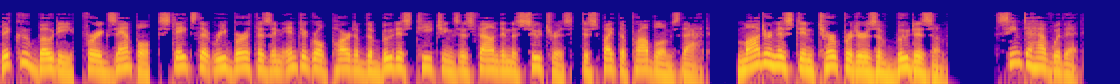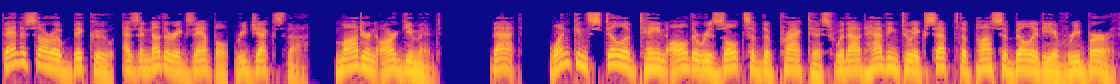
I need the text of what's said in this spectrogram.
Bhikkhu Bodhi, for example, states that rebirth is an integral part of the Buddhist teachings as found in the sutras, despite the problems that modernist interpreters of Buddhism seem to have with it. Thanissaro Bhikkhu, as another example, rejects the modern argument that one can still obtain all the results of the practice without having to accept the possibility of rebirth.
